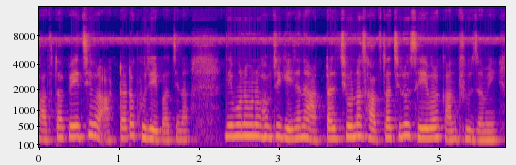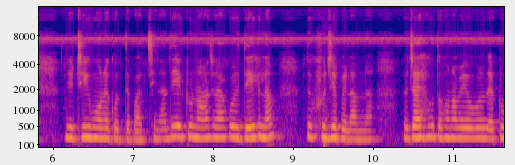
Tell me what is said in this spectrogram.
সাতটা পেয়েছি, এবার আটটাটা খুঁজেই পাচ্ছি না। দিয়ে মনে মনে ভাবছি কে জানে আটটা ছিল না, সাতটা ছিল সেই এবার কনফিউজ আমি, যে ঠিক মনে করতে পারছি না। দিয়ে একটু নাড়াচাড়া করে দেখলাম তো খুঁজে পেলাম না। তো যাই হোক, তখন আমি একটু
